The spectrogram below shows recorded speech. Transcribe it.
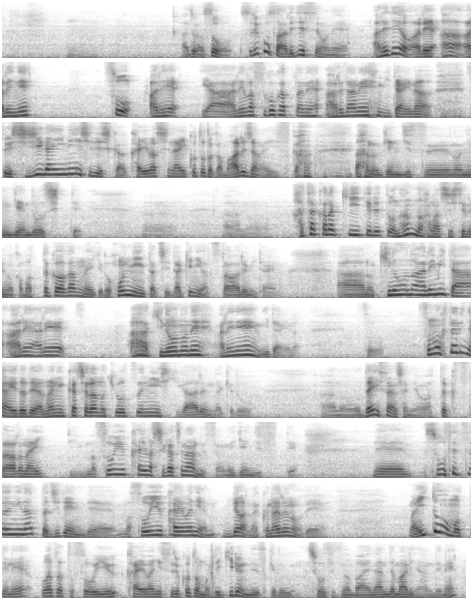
うん、あとはそうそれこそあれですよね。あれだよあれあああれね。そうあれ。いやあれはすごかったね。あれだね。みたいな。そういう指示代名詞でしか会話しないこととかもあるじゃないですか。あの現実の人間同士って。うん、あの旗から聞いてると何の話してるのか全く分かんないけど本人たちだけには伝わるみたいな。あの昨日のあれ見た？あれあれ。ああ昨日のね。あれね。みたいな。そう。その2人の間では何かしらの共通認識があるんだけどあの第三者には全く伝わらないっていう、まあ、そういう会話しがちなんですよね現実って。で小説になった時点で、まあ、そういう会話にはではなくなるのでまあ、意図を持ってねわざとそういう会話にすることもできるんですけど小説の場合何でもありなんでね、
